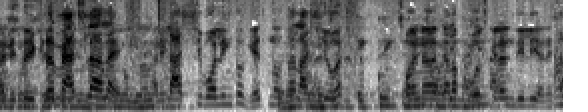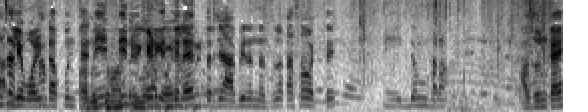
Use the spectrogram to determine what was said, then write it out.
आणि तो इकडे मॅचला आलाय. आणि लास्टची बॉलिंग तो घेत नव्हता वर पण त्याला फोर्स केल्याने दिली आणि चांगली बॉलिंग टाकून त्यांनी तीन विकेट घेतलेले आहेत. तर जे अभिनंदन तुला कसं वाटतंय? एकदम बरा. अजून काय?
